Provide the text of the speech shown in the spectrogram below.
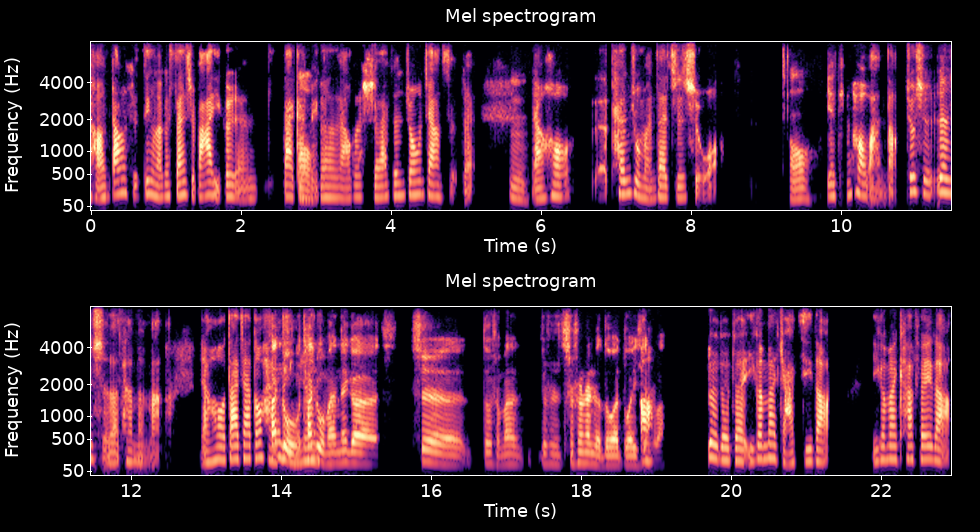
好像当时定了个三十八一个人，大概每哦。个人聊个十来分钟这样子，对。嗯。然后呃，摊主们在支持我，哦，也挺好玩的，就是认识了他们嘛，然后大家都还摊主挺摊主们那个是都什么？就是吃生产者多多一些啊，是吧？对对对，一个卖炸鸡的，一个卖咖啡的，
